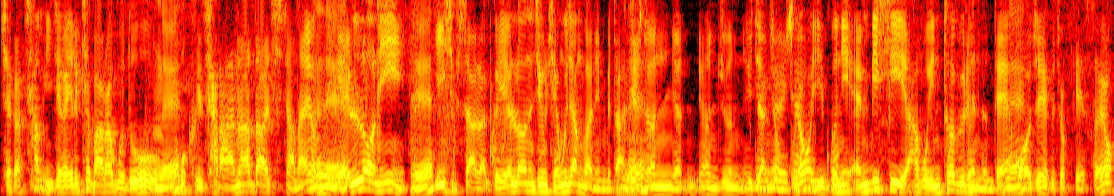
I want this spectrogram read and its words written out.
제가 참 이제가 이렇게 말하고도 네. 뭐 그게 잘 안 하다 하시잖아요. 네네. 옐런이 네. 24일 그 옐런은 지금 재무장관입니다. 네. 예전 연, 연준 의장이었고요. 의장이었고. 이분이 MBC하고 인터뷰를 했는데 네. 어제 그저께 했어요.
